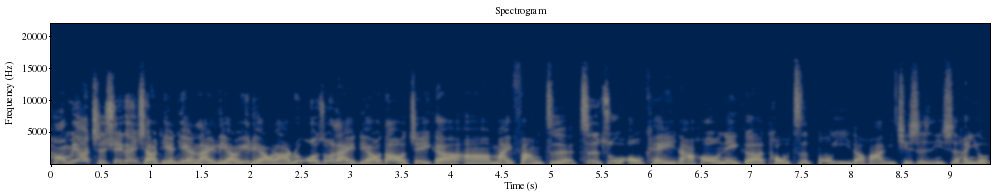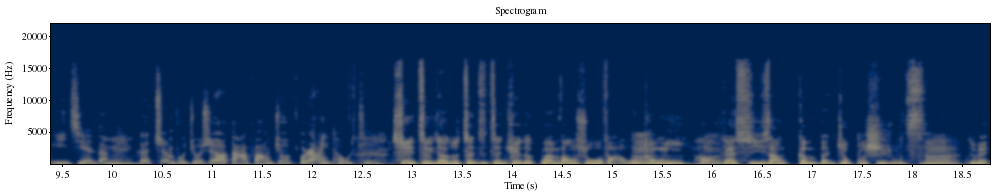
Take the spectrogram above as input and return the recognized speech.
好，我们要持续跟小甜甜来聊一聊啦。如果说来聊到这个啊、呃，买房子自住 OK，然后那个投资不宜的话，你其实你是很有意见的。嗯，可是政府就是要打房，就不让你投资。所以这个叫做政治正确的官方说法，我同意哈、嗯。但实际上根本就不是如此，嗯，对不对？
